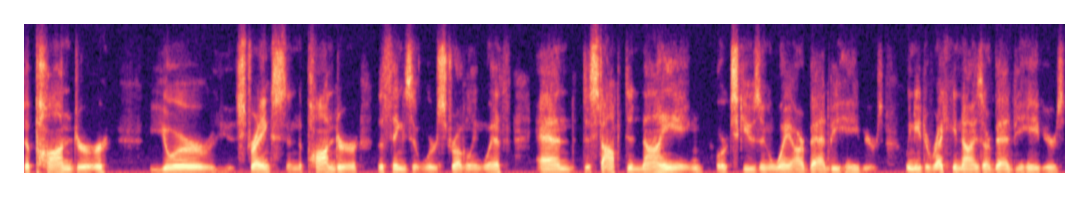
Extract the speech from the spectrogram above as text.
to ponder your strengths and to ponder the things that we're struggling with and to stop denying or excusing away our bad behaviors. We need to recognize our bad behaviors.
